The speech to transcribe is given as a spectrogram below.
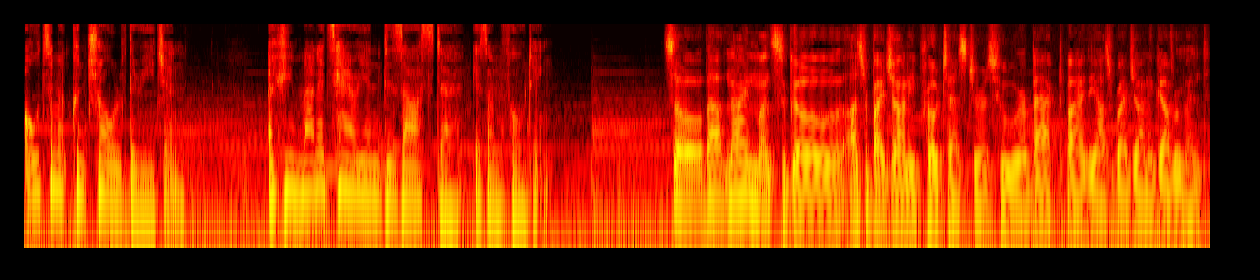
ultimate control of the region, a humanitarian disaster is unfolding. So, about nine months ago, Azerbaijani protesters who were backed by the Azerbaijani government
